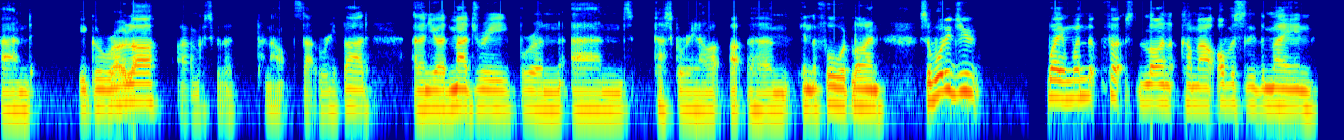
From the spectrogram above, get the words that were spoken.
and Egurrola. I'm just going to pronounce that really bad. And then you had Majri, Bruun, and Cascarino uh, um, in the forward line. So, what did you Wayne, when the first lineup come out, obviously the main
